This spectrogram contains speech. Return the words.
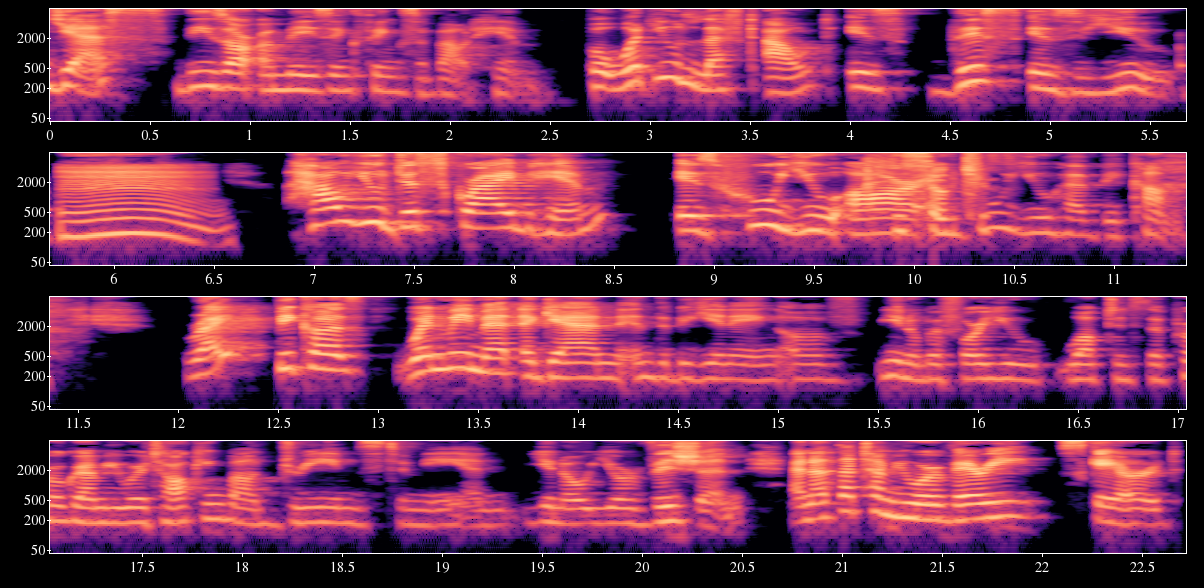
Yes, these are amazing things about him. But what you left out is this is you. Mm. How you describe him is who you are so and true. who you have become. Right? Because when we met again in the beginning of, you know, before you walked into the program, you were talking about dreams to me and, you know, your vision. And at that time, you were very scared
